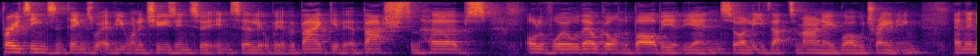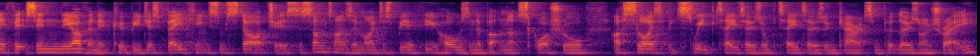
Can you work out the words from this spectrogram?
proteins and things whatever you want to choose into into a little bit of a bag give it a bash some herbs olive oil they'll go on the barbie at the end so I leave that to marinate while we're training. And then if it's in the oven it could be just baking some starches. So sometimes there might just be a few holes in the butternut squash or I slice sweet potatoes or potatoes and carrots and put those on a tray.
